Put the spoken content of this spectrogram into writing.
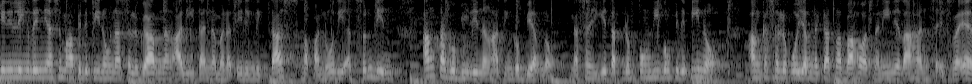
Hiniling rin niya sa mga Pilipinong nasa lugar ng alitan na manatiling ligtas, mapanuri at sundin ang tagubili ng ating gobyerno. Nasa higit 30,000 Pilipino ang kasalukuyang nagtatrabaho at naninirahan sa Israel.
